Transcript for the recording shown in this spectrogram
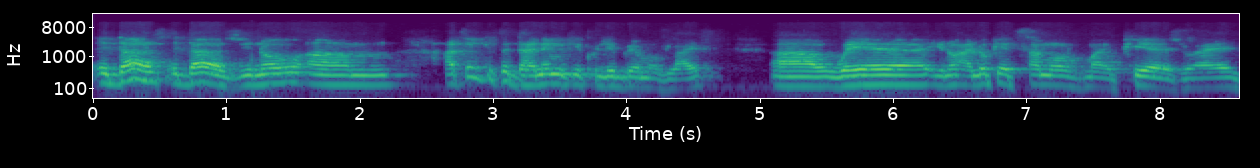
It does. It does. You know, um, I think it's a dynamic equilibrium of life uh, where you know I look at some of my peers, right,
